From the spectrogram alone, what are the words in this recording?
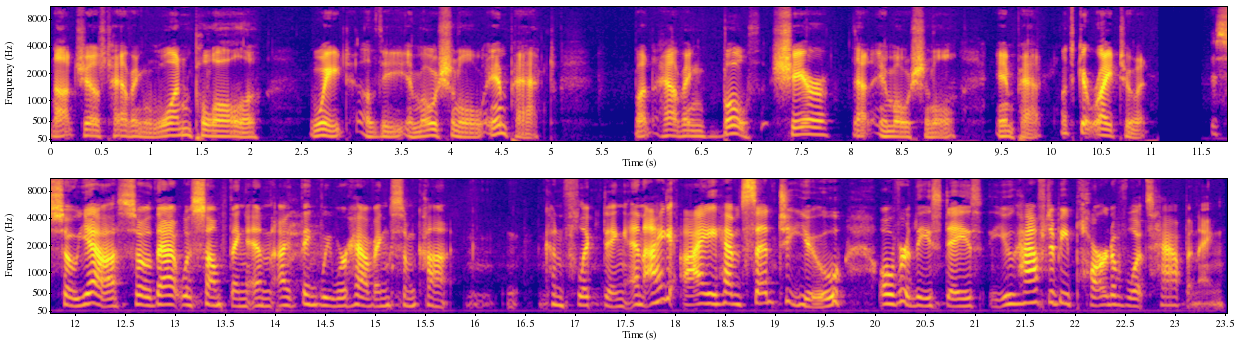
not just having one pull all the weight of the emotional impact, but having both share that emotional impact. Let's get right to it. so yeah so that was something and i think we were having some con- conflicting. And i i have said to you over these days you have to be part of what's happening.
